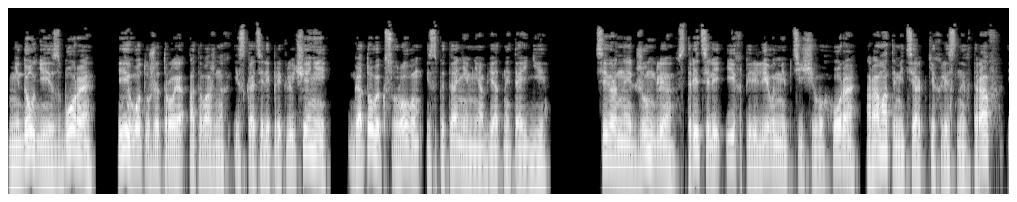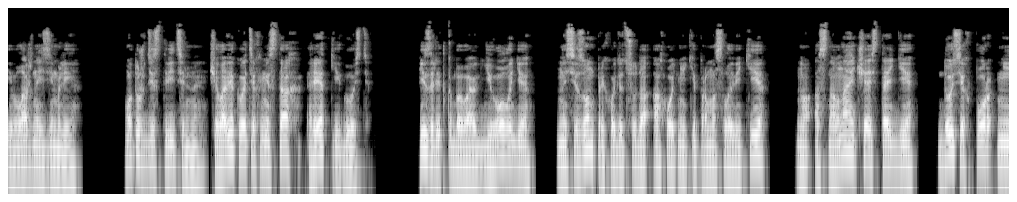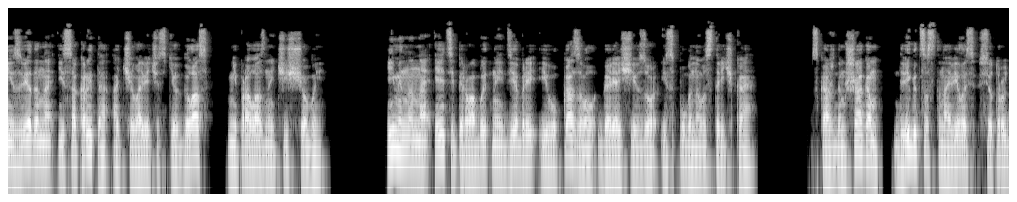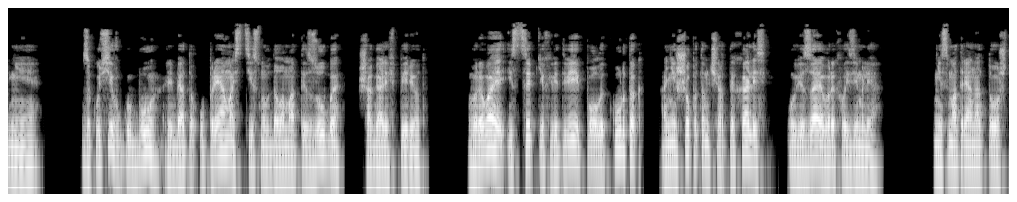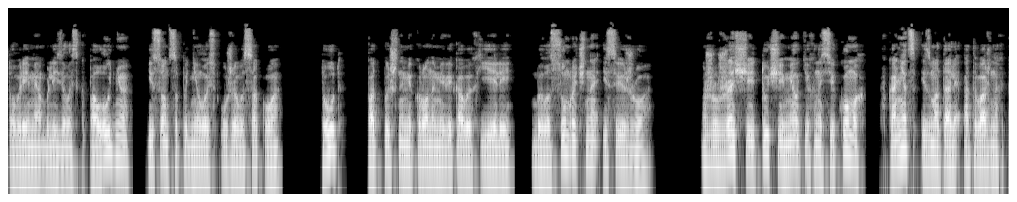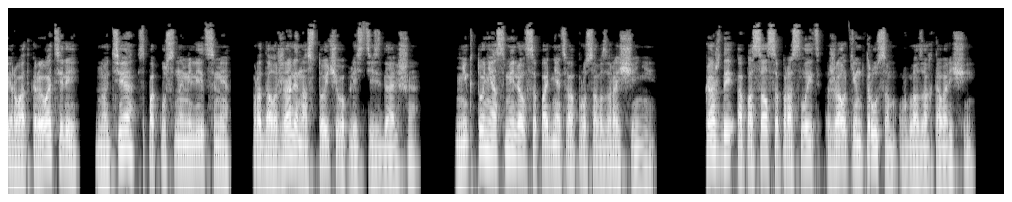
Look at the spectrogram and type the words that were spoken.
Недолгие сборы, и вот уже трое отважных искателей приключений готовы к суровым испытаниям необъятной тайги. Северные джунгли встретили их переливами птичьего хора, ароматами терпких лесных трав и влажной земли. Вот уж действительно, человек в этих местах редкий гость. Изредка бывают геологи, на сезон приходят сюда охотники-промысловики, но основная часть тайги до сих пор неизведана и сокрыта от человеческих глаз непролазной чащобой. Именно на эти первобытные дебри и указывал горящий взор испуганного старичка. С каждым шагом двигаться становилось все труднее. Закусив губу, ребята упрямо, стиснув до ломоты зубы, шагали вперед. Вырывая из цепких ветвей полы курток, они шепотом чертыхались, увязая в рыхлой земле. Несмотря на то, что время близилось к полудню и солнце поднялось уже высоко, тут, под пышными кронами вековых елей было сумрачно и свежо. Жужжащие тучи мелких насекомых в конец измотали отважных первооткрывателей, но те, с покусанными лицами, продолжали настойчиво плестись дальше. Никто не осмелился поднять вопрос о возвращении. Каждый опасался прослыть жалким трусом в глазах товарищей.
